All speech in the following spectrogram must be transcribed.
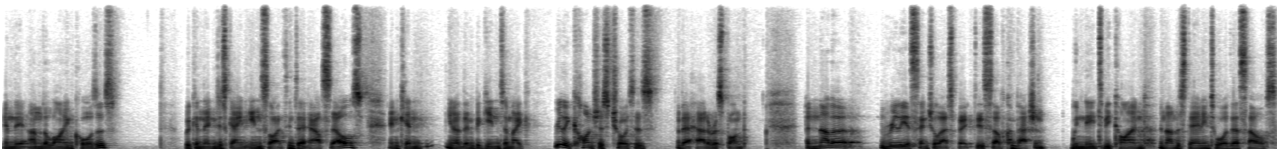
and their underlying causes, we can then just gain insights into ourselves and can, you know, then begin to make really conscious choices about how to respond. Another really essential aspect is self compassion. We need to be kind and understanding towards ourselves,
